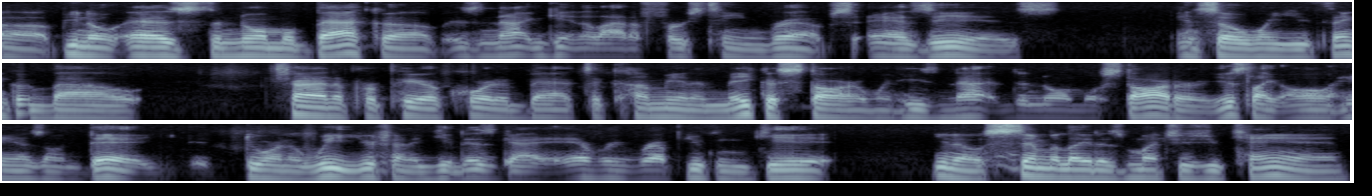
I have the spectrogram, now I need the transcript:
uh, you know, as the normal backup, is not getting a lot of first team reps as is. And so when you think about trying to prepare a quarterback to come in and make a start when he's not the normal starter, it's like all hands on deck. During the week, you're trying to get this guy every rep you can get, you know, simulate as much as you can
